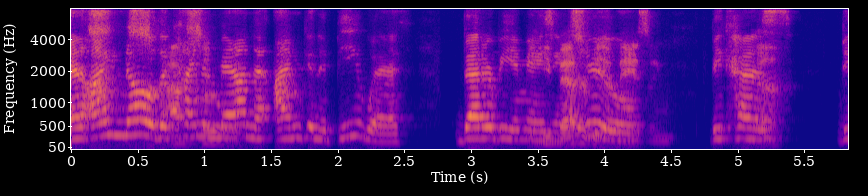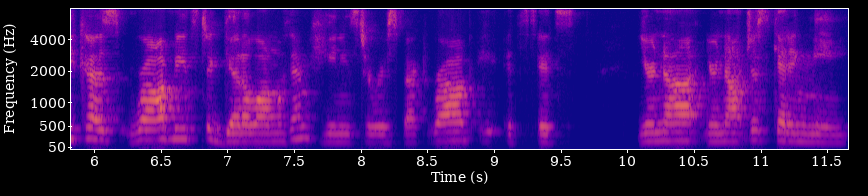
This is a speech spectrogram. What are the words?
And I know the Absolutely. kind of man that I'm going to be with better be amazing better too. Be amazing. Because yeah. because Rob needs to get along with him. He needs to respect Rob. It's it's you're not you're not just getting me.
